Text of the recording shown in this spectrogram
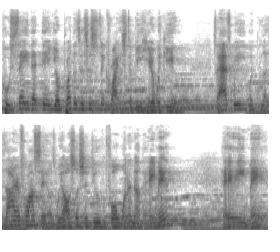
who say that they're your brothers and sisters in Christ to be here with you. So as we would desire for ourselves, we also should do for one another. Amen. Amen.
